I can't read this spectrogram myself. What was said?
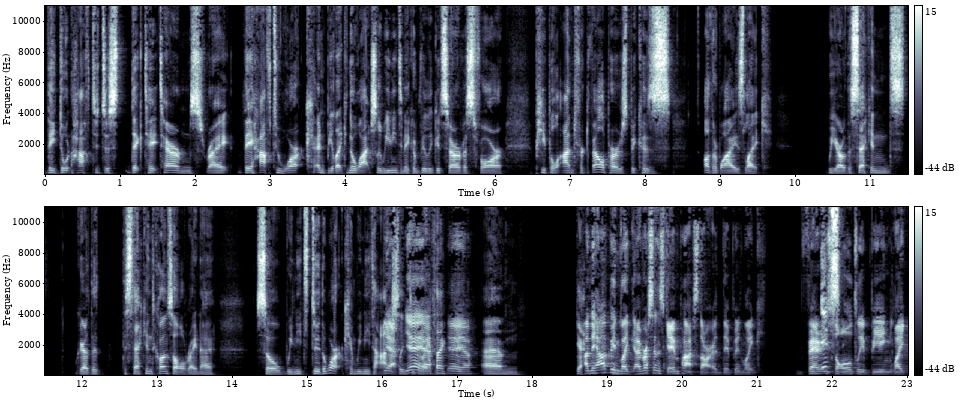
they don't have to just dictate terms, right? They have to work and be like, no, actually, we need to make a really good service for people and for developers because otherwise, like, we are the second, we are the, the second console right now. So we need to do the work and we need to actually yeah, do the yeah, right thing. yeah, yeah. Um, And they have been like ever since Game Pass started, they've been like very It's- solidly being like,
